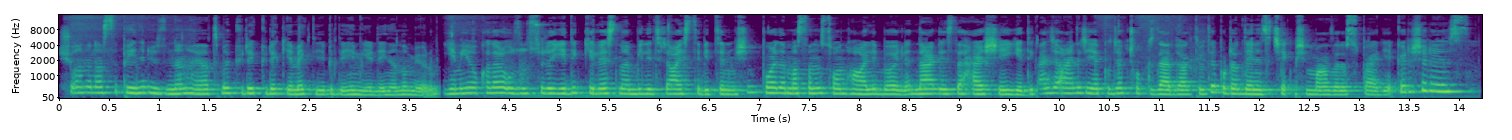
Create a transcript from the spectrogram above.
Şu ananaslı peynir yüzünden hayatıma kürek kürek yemek diye bir deyim girdi inanamıyorum. Yemeği o kadar uzun süre yedik ki resmen 1 litre ice bitirmişim. Bu arada masanın son hali böyle. Neredeyse her şeyi yedik. Bence ayrıca yapılacak çok güzel bir aktivite. Burada denizi çekmişim manzara süper diye. Görüşürüz.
